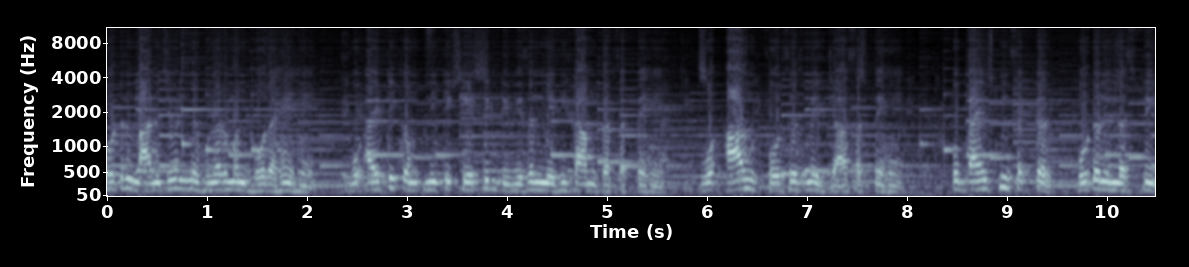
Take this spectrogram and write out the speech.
होटल मैनेजमेंट में हुनरमंद हो रहे हैं, वो आईटी कंपनी के केटरिंग डिवीज़न में भी काम कर सकते हैं। वो आर्म फोर्सेज में जा सकते हैं। वो बैंकिंग सेक्टर, होटल इंडस्ट्री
